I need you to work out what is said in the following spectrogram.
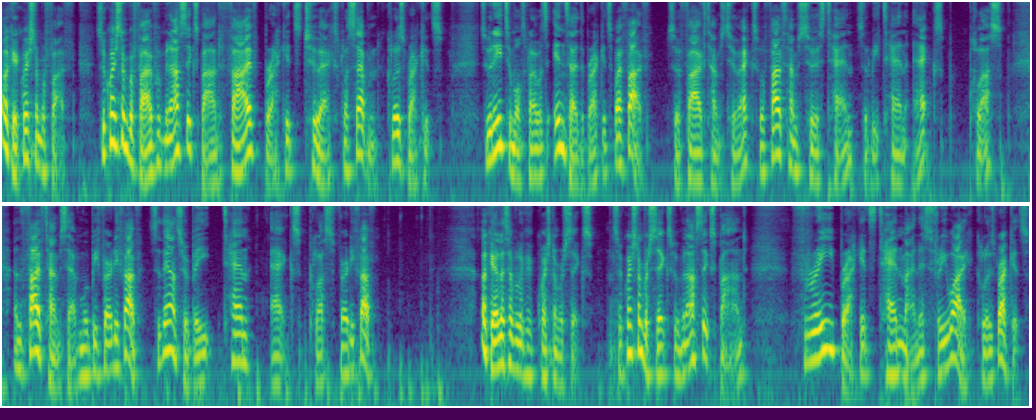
Okay, question number 5. So question number 5, we've been asked to expand 5 brackets 2x plus 7, close brackets. So we need to multiply what's inside the brackets by 5. So 5 times 2x, well 5 times 2 is 10, so it'll be 10x plus, and 5 times 7 would be 35. So the answer would be 10x plus 35. Okay, let's have a look at question number 6. So question number 6, we've been asked to expand 3 brackets 10 minus 3y, close brackets.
